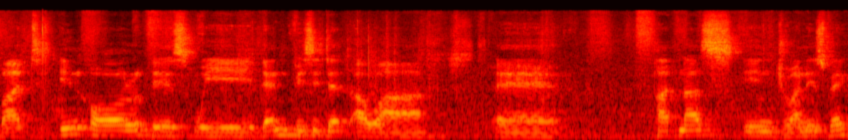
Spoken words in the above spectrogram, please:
but in all this, we then visited our uh, partners in Johannesburg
